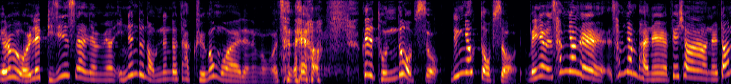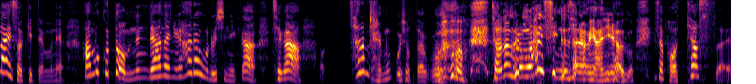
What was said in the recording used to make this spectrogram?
여러분 원래 비즈니스 하려면 있는 돈 없는 돈 다 긁어 모아야 되는 건 거잖아요. 근데 돈도 없어. 능력도 없어. 왜냐면 3년을 3년 반을 패션을 떠나 있었기 때문에 아무것도 없는데 하나님이 하라고 그러시니까 제가 사람 잘못 보셨다고. 저는 그런 거 할 수 있는 사람이 아니라고. 그래서 버텼어요.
